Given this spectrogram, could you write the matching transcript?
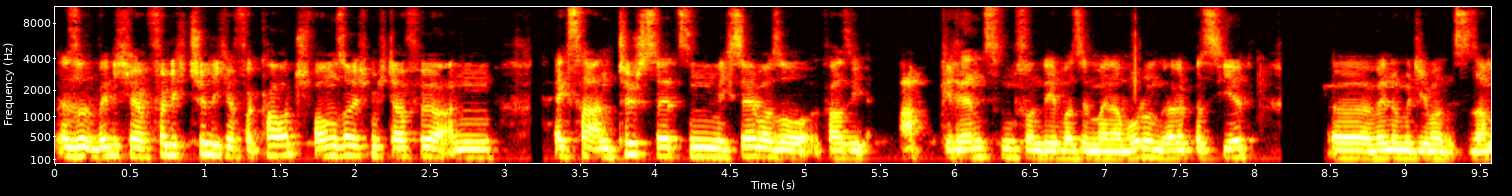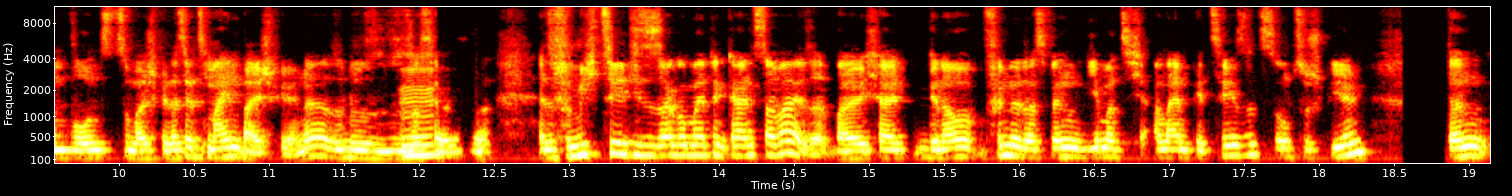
Also wenn ich ja völlig chillig auf der Couch, warum soll ich mich dafür an, extra an den Tisch setzen, mich selber so quasi abgrenzen von dem, was in meiner Wohnung gerade passiert äh, wenn du mit jemandem zusammen wohnst, zum Beispiel. Das ist jetzt mein Beispiel, ne? Also, du, du mhm. ja, also für mich zählt dieses Argument in keinster Weise, weil ich halt genau finde, dass wenn jemand sich an einem PC sitzt, um zu spielen, dann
